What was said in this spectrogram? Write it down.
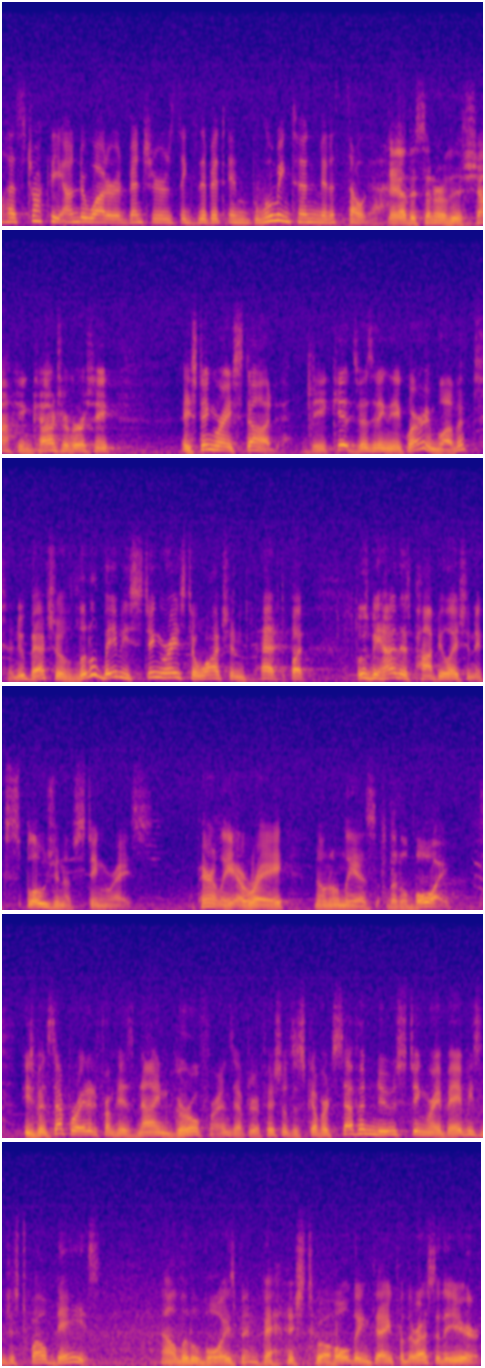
Has struck the Underwater Adventures exhibit in Bloomington, Minnesota. Yeah, the center of this shocking controversy, a stingray stud. The kids visiting the aquarium love it. A new batch of little baby stingrays to watch and pet. But who's behind this population explosion of stingrays? Apparently a Ray, known only as Little Boy. He's been separated from his nine girlfriends after officials discovered seven new stingray babies in just 12 days. Now Little Boy's been banished to a holding tank for the rest of the year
